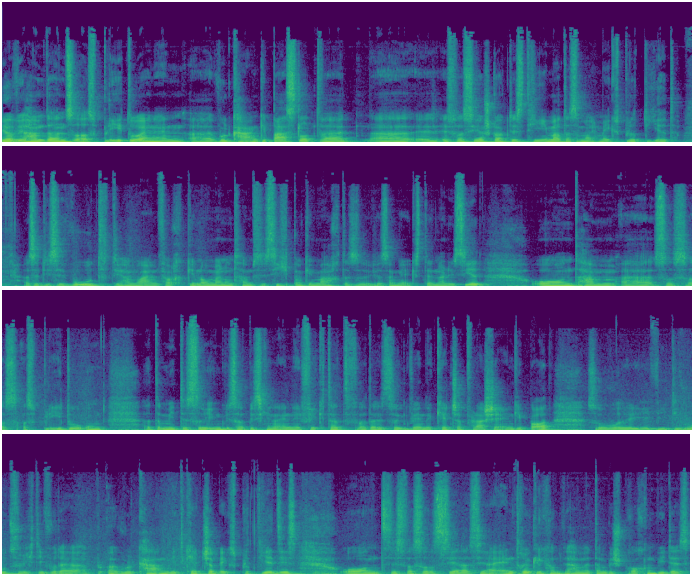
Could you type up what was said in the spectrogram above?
Ja, wir haben dann so aus Pleto einen äh, Vulkan gebastelt, weil äh, es war sehr stark das Thema, dass er manchmal explodiert. Also diese Wut, die haben wir einfach genommen und haben sie sichtbar gemacht, also wir sagen externalisiert und haben äh, so aus, aus Pleto und äh, damit es so irgendwie so ein bisschen einen Effekt hat, war da jetzt so irgendwie eine Ketchupflasche eingebaut, so wie die Wut so richtig, wo der äh, Vulkan mit Ketchup explodiert ist. Und das war so sehr, sehr eindrücklich. Und wir haben halt dann besprochen, wie das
